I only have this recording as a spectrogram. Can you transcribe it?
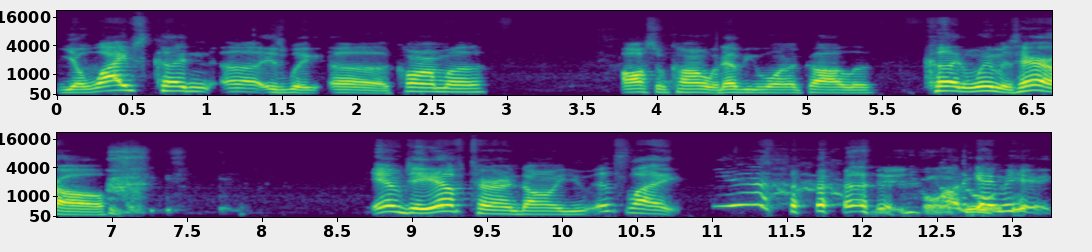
Your wife's cutting uh is with uh Kharma, awesome Kharma, whatever you want to call her, cutting women's hair off. MJF turned on you. It's like, yeah. Yeah, Cody came it. in here.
